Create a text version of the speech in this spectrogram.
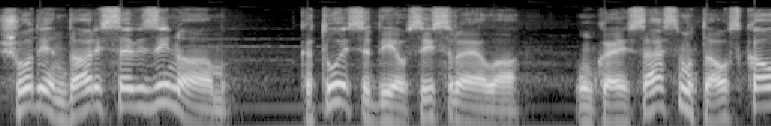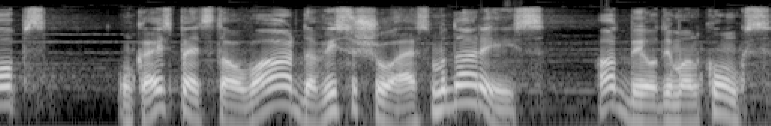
šodien dari sevi zināmu, ka tu esi Dievs Izrēlā un ka es esmu tavs kalps – un ka es pēc tavu vārda visu šo esmu darījis. Atbildi man, kungs,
